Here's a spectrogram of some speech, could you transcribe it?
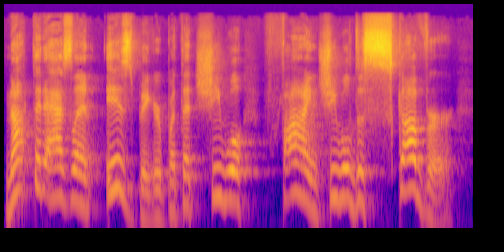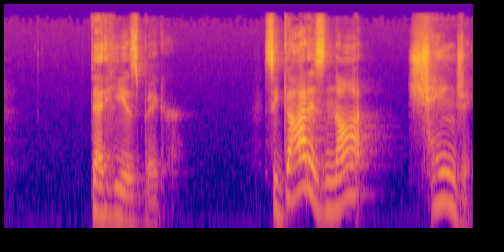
Not that Aslan is bigger, but that she will find, she will discover that he is bigger. See, God is not changing.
